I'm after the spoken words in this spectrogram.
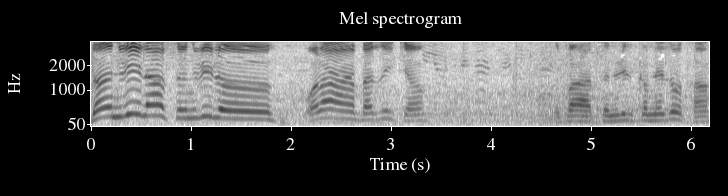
Dans une ville, hein, c'est une ville, euh, voilà, hein, basique. Hein. C'est pas, c'est une ville comme les autres. Hein.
